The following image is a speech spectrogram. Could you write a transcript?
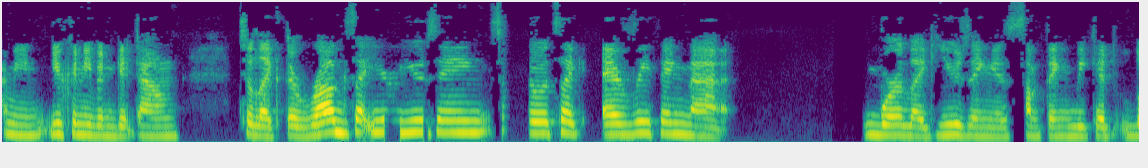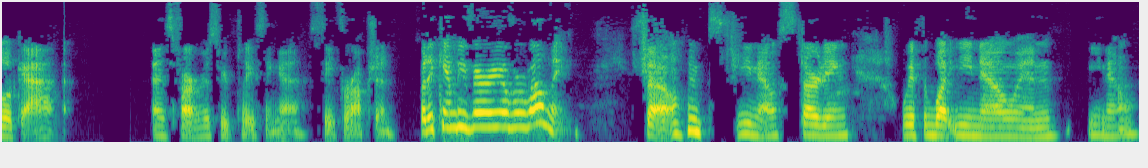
I mean, you can even get down to like the rugs that you're using. So it's like everything that we're like using is something we could look at as far as replacing a safer option. But it can be very overwhelming. So it's, you know, starting with what you know and, you know,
